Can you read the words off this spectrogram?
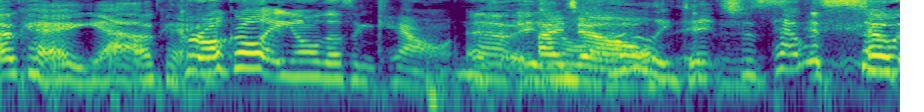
Okay, yeah, okay. Girl, girl, anal doesn't count. no, as it anal. I know. totally didn't. It's just- that was it's so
